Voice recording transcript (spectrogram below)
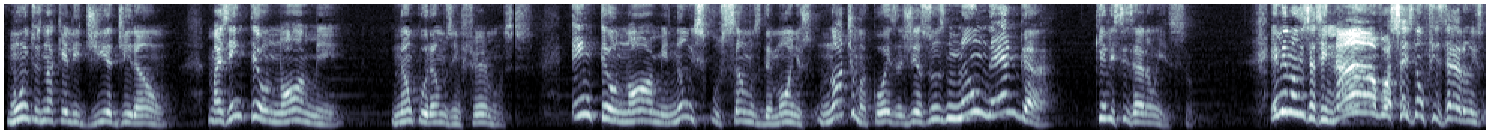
Muitos naquele dia dirão, mas em teu nome não curamos enfermos? em teu nome não expulsamos demônios. Note uma coisa: Jesus não nega que eles fizeram isso. Ele não diz assim, não, vocês não fizeram isso.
